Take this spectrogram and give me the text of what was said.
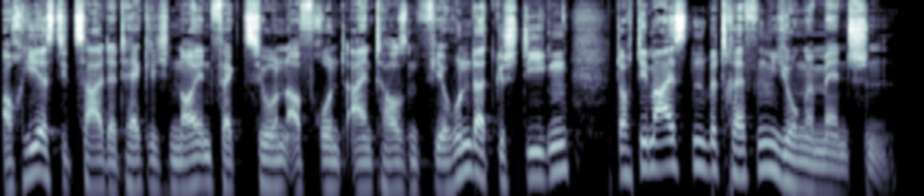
Auch hier ist die Zahl der täglichen Neuinfektionen auf rund 1400 gestiegen, doch die meisten betreffen junge Menschen,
